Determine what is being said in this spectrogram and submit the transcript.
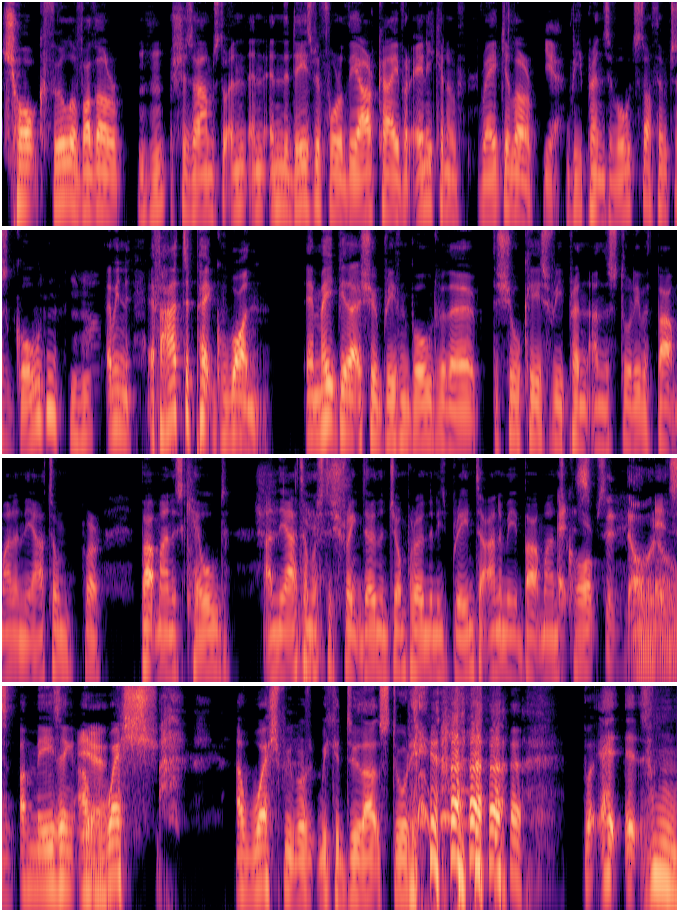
chock full of other Mm-hmm. Shazam stuff. In, in, in the days before the archive or any kind of regular Yeah. reprints of old stuff, they were just golden. Mhm. I mean, if I had to pick one, it might be that issue of Brave and Bold with the, the showcase reprint and the story with Batman and the Atom, where Batman is killed and the Atom has to shrink down and jump around in his brain to animate Batman's corpse. phenomenal. It's amazing. Yeah. I wish, I wish we were we could do that story. but it, it's. Hmm.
